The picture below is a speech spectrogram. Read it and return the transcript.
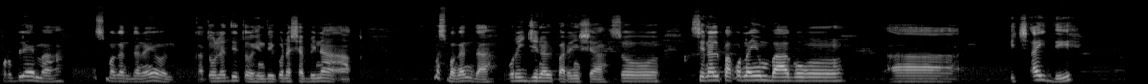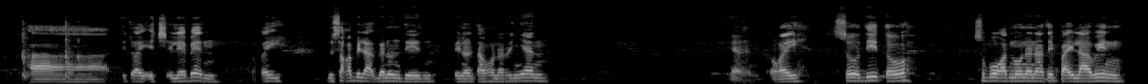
problema, mas maganda na yun. Katulad dito, hindi ko na siya binaak. Mas maganda. Original pa rin siya. So, sinalpa ko na yung bagong ah, HID. Ah, ito ay H11. Okay? Doon sa kabila, ganun din. Pinaltan ko na rin yan. Yan. Okay? So, dito, subukan muna natin pailawin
